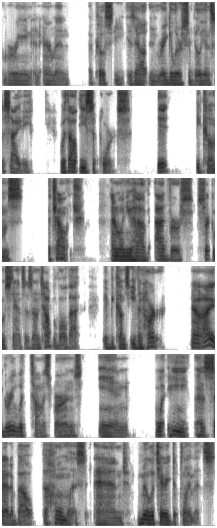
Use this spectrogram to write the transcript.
marine, and airman, a coastie is out in regular civilian society without these supports, it becomes a challenge. And when you have adverse circumstances on top of all that, it becomes even harder. Now, I agree with Thomas Burns in what he has said about the homeless and military deployments.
